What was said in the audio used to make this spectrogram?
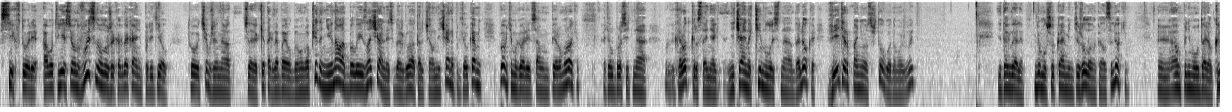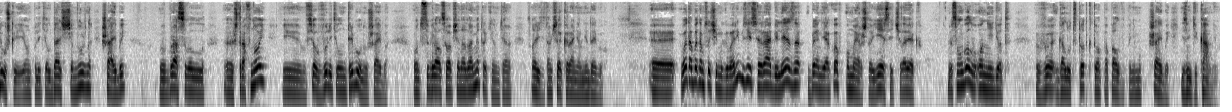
стих в Торе. А вот если он высунул уже, когда камень полетел – то чем же виноват человек? Я так добавил бы, он вообще-то не виноват был и изначально, если даже голова торчала нечаянно, полетел камень. Помните, мы говорили в самом первом уроке, хотел бросить на короткое расстояние, нечаянно кинулось на далекое, ветер понес, что угодно может быть, и так далее. Думал, что камень тяжелый, он оказался легким, э, а он по нему ударил клюшкой, и он полетел дальше, чем нужно, шайбой, выбрасывал э, штрафной, и все, вылетело на трибуну шайба – он собирался вообще на 2 метра кинуть, а смотрите, там человека ранил, не дай бог. Э, вот об этом случае мы говорим здесь. Раби Лезер бен Яков умер, что если человек высунул голову, он не идет в Галут, тот, кто попал по нему шайбой, извините, камнем.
